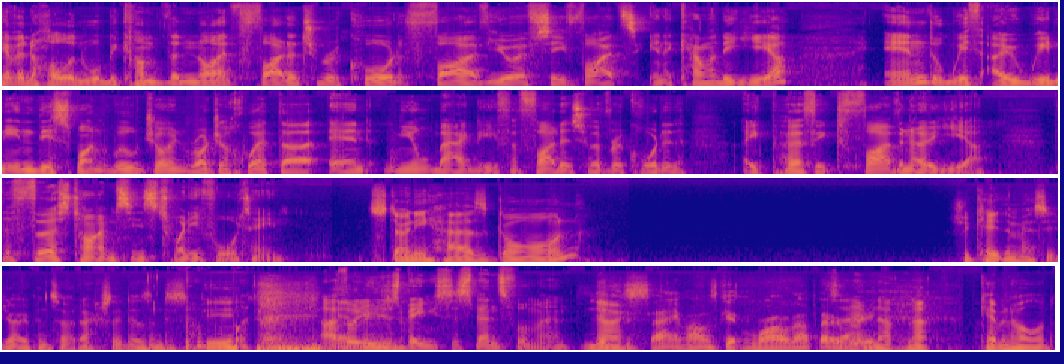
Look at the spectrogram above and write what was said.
Kevin Holland will become the ninth fighter to record five UFC fights in a calendar year. And with a win in this one, will join Roger Huerta and Neil Magny for fighters who have recorded a perfect 5 0 year, the first time since 2014. Stoney has gone. Should keep the message open so it actually doesn't disappear. I thought you were just being suspenseful, man. No, Same. I was getting wild up over Same. here. no, no. Kevin Holland.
